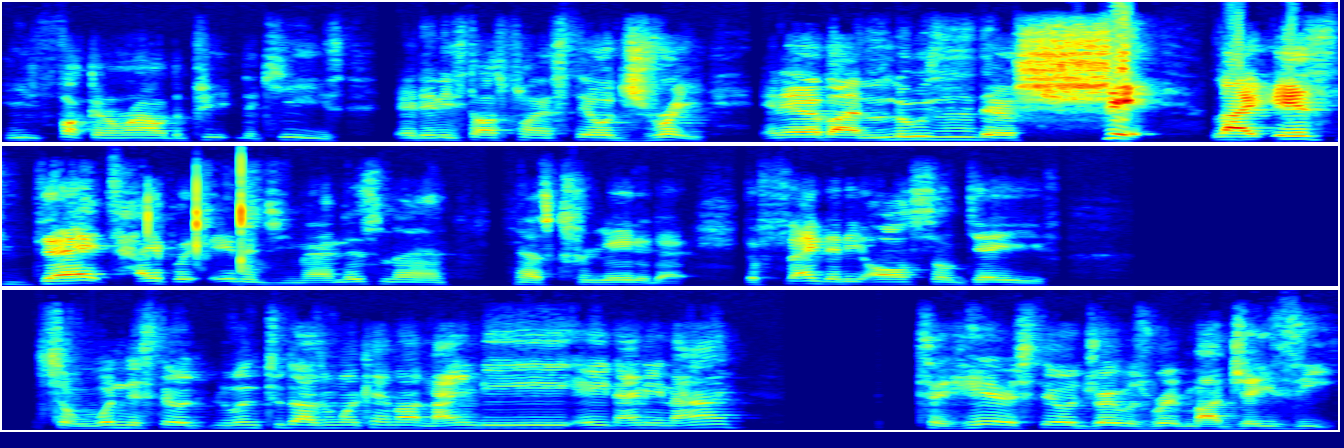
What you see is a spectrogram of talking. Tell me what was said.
He's fucking around with the the keys, and then he starts playing Still Dre, and everybody loses their shit. Like it's that type of energy, man. This man has created that. The fact that he also gave. So when this still when 2001 came out, 98, 99, to hear Still Dre was written by Jay Z,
